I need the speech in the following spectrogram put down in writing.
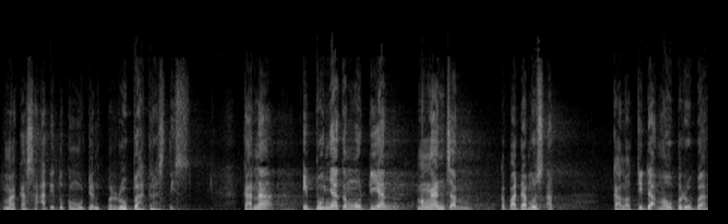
maka saat itu kemudian berubah drastis. Karena ibunya kemudian mengancam kepada Mus'ab, kalau tidak mau berubah,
